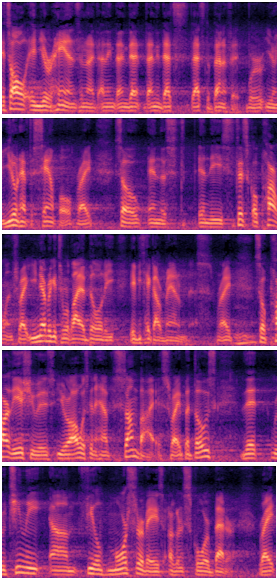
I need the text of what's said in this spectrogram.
it's all in your hands, and I, I, think, and that, I think that's, that's the benefit. Where you know you don't have to sample, right? So in the in the statistical parlance, right, you never get to reliability if you take out randomness, right? Mm-hmm. So part of the issue is you're always going to have some bias, right? But those that routinely um, field more surveys are going to score better, right?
